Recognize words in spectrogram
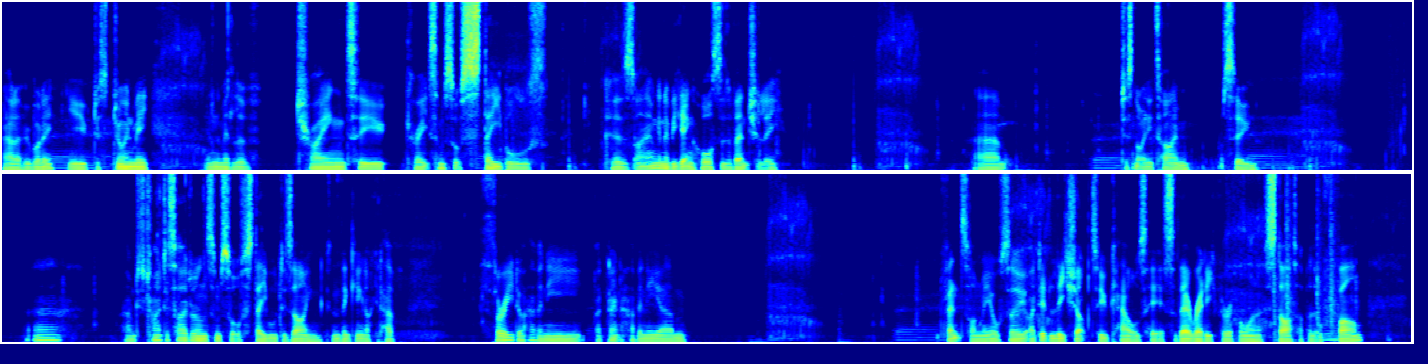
Hello everybody, you've just joined me in the middle of trying to create some sort of stables because I am going to be getting horses eventually. Um, just not any time soon. Uh, I'm just trying to decide on some sort of stable design I'm thinking I could have three. Do I have any? I don't have any um, fence on me. Also, I did leash up two cows here, so they're ready for if I want to start up a little farm.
